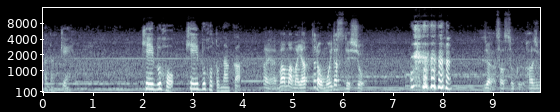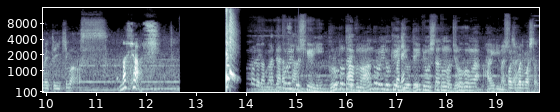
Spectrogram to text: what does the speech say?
なんだっけ。警部補。警部補となんか、あはいはいまあまあまあやったら思い出すでしょう じゃあ早速始めていきますマシャーシ。デトロイト。市警にプロトタイプのアンドロイド刑事を提供したとの情報が入りました始まりましたね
